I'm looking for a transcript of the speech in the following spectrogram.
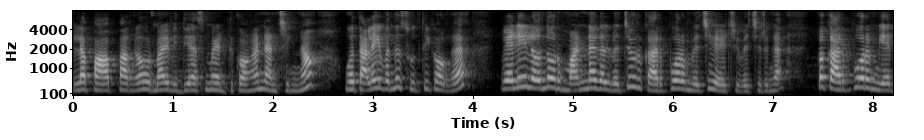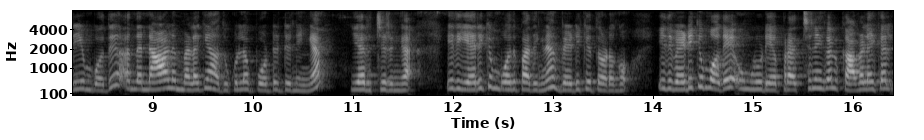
இல்லை பார்ப்பாங்க ஒரு மாதிரி வித்தியாசம் வித்தியாசமாக எடுத்துக்கோங்கன்னு நினச்சிங்கன்னா உங்கள் தலையை வந்து சுற்றிக்கோங்க வெளியில் வந்து ஒரு மண்ணகல் வச்சு ஒரு கற்பூரம் வச்சு ஏற்றி வச்சுருங்க. இப்போ கற்பூரம் எரியும் போது அந்த நாலு மிளகையும் அதுக்குள்ளே போட்டுட்டு நீங்கள் எரிச்சிருங்க. இது எரிக்கும் போது பார்த்தீங்கன்னா வெடிக்க தொடங்கும். இது வெடிக்கும் போதே உங்களுடைய பிரச்சனைகள் கவலைகள்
